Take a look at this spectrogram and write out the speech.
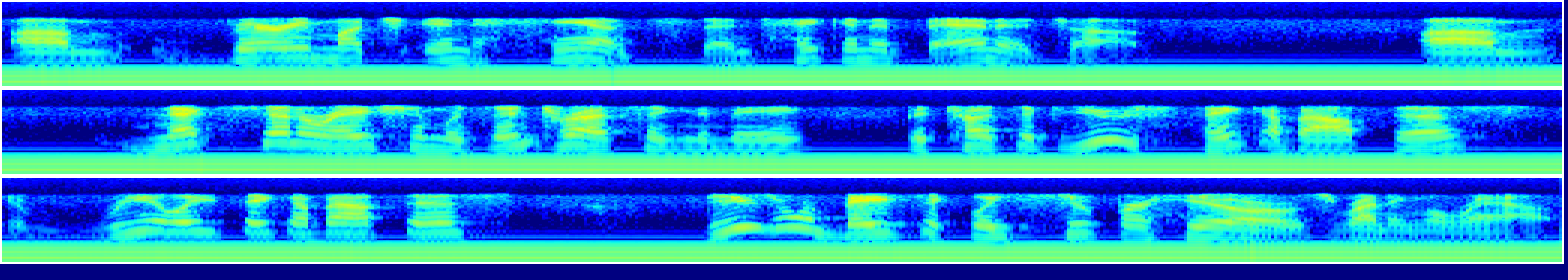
um, very much enhanced and taken advantage of. Um, Next Generation was interesting to me because if you think about this, really think about this, these were basically superheroes running around.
